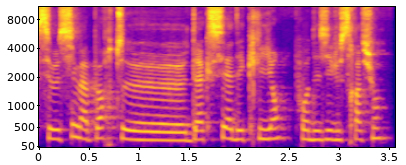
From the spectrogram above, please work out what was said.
c'est aussi ma porte euh, d'accès à des clients pour des illustrations.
